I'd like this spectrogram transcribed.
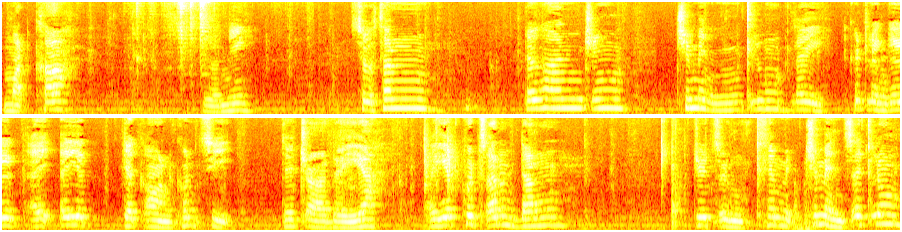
mặt kha rồi ni so thân đang ăn chừng chỉ mình luôn đây cái lần cái ai ai được on con chỉ để trả đây à. Ai kut ăn đan. Chút từng chỉ mình rất luôn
